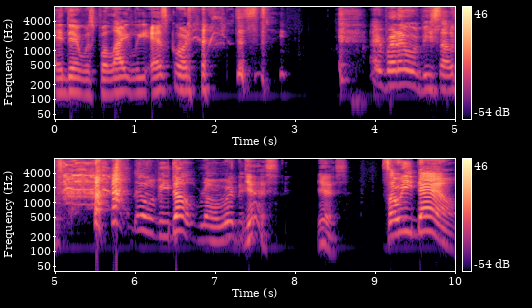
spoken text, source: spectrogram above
and then was politely escorted, hey, bro, that would be so. that would be dope, bro, wouldn't it? yes, yes. So he down.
